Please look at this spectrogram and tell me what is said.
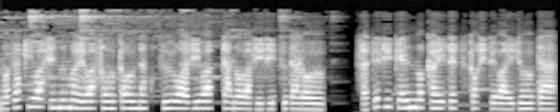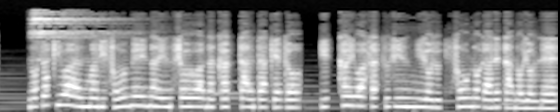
野崎は死ぬ前は相当な苦痛を味わったのは事実だろう。さて事件の解説としては以上だ。野崎はあんまり聡明な印象はなかったんだけど、一回は殺人による起訴を逃れたのよね。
